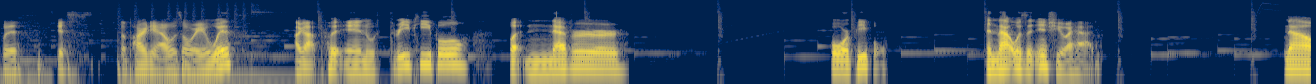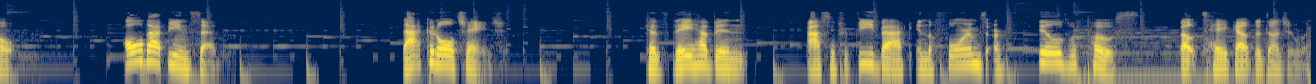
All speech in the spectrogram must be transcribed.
with just the party I was already with. I got put in with three people, but never four people. And that was an issue I had. Now, all that being said, that could all change. Because they have been asking for feedback, and the forums are filled with posts about take out the dungeon limit.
